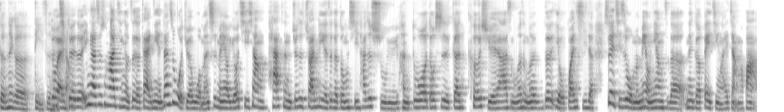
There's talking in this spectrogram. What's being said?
的那个底子很强，对对对，应该是说他已经有这个概念，但是我觉得我们是没有，尤其像 patent 就是专利的这个东西，它是属于很多都是跟科学啊什么什么的有关系的，所以其实我们没有那样子的那个背景来讲的话，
